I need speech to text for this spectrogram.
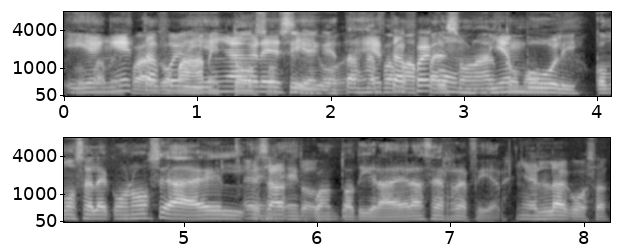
y en esta fue bien agresivo. en esta, fue, más personal, bien como, bully. Como se le conoce a él en, cuanto a tiradera se refiere. Es la cosa.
